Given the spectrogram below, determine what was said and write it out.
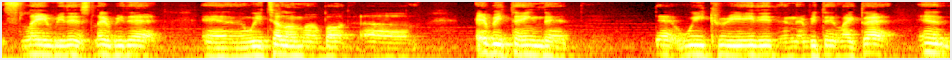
slavery this, slavery that. And we tell them about uh, everything that that we created and everything like that. And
